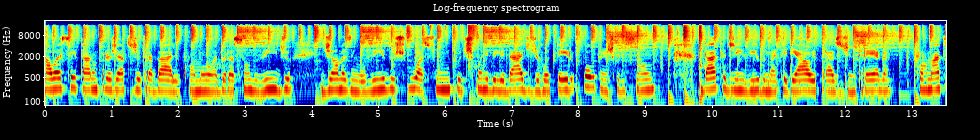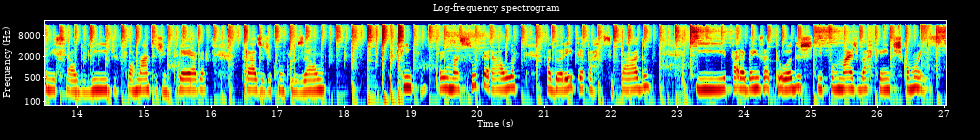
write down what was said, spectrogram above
ao aceitar um projeto de trabalho, como a duração do vídeo, idiomas envolvidos, o assunto, disponibilidade de roteiro ou transcrição, data de envio do material e prazo de entrega, formato inicial do vídeo, formato de entrega, prazo de conclusão. Enfim, foi uma super aula, adorei ter participado e parabéns a todos e por mais barcamps como esse.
